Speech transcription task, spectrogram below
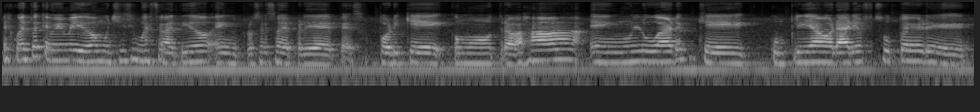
Les cuento que a mí me ayudó muchísimo este batido en mi proceso de pérdida de peso, porque como trabajaba en un lugar que cumplía horarios súper eh,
